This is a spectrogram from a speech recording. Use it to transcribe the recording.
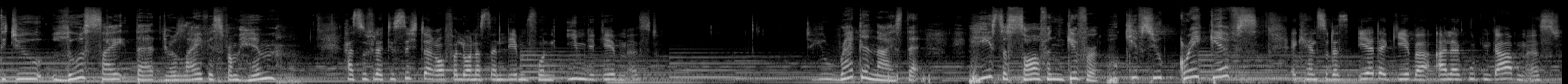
Did you lose sight that your life is from Him? Hast du vielleicht die Sicht darauf verloren, dass dein Leben von ihm gegeben ist? Do you recognize that He's the sovereign giver who gives you great gifts? Erkennst du, dass er der Geber aller guten Gaben ist?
